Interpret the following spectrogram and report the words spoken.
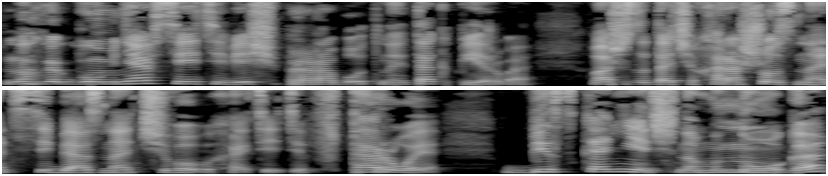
Но как бы у меня все эти вещи проработаны. Итак, первое. Ваша задача хорошо знать себя, знать, чего вы хотите. Второе бесконечно много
